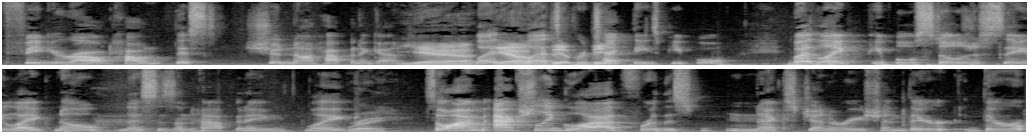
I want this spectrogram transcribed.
figure out how this should not happen again. Yeah, Let, yeah. Let's The- the- protect these people. But like, people still just say like, no, this isn't happening. Like, right. so I'm actually glad for this next generation. They're they're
